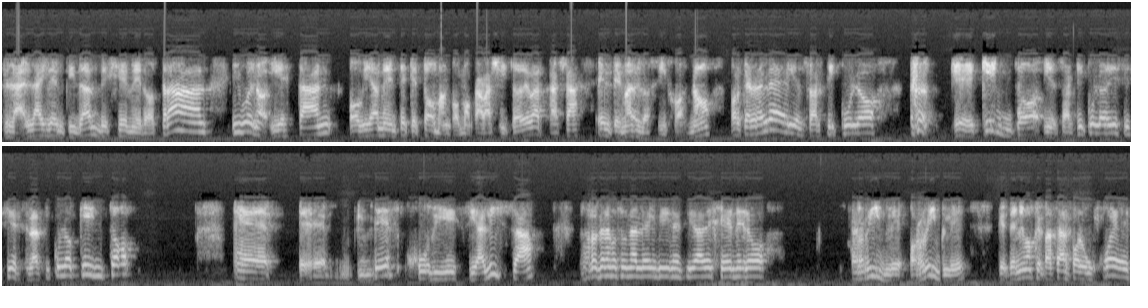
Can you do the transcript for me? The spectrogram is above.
la, identidad de género trans y bueno y están obviamente que toman como caballito de batalla el tema de los hijos no porque la ley en su artículo eh, quinto y en su artículo 17, el artículo quinto eh, desjudicializa. Nosotros tenemos una ley de identidad de género terrible, horrible, que tenemos que pasar por un juez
